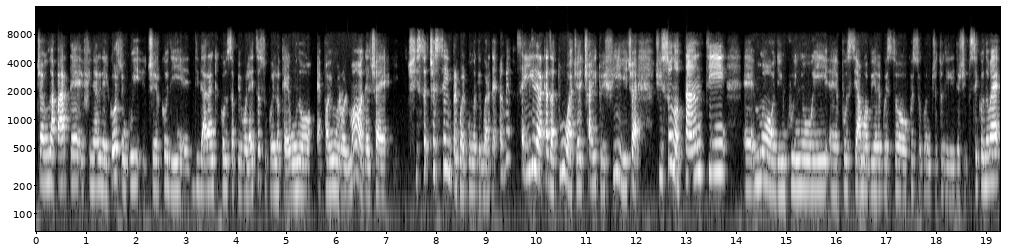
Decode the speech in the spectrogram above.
c'è una parte finale del corso in cui cerco di, di, dare anche consapevolezza su quello che è uno è poi un role model, cioè ci, c'è sempre qualcuno che guarda te. Sei leader a casa tua, cioè, hai i tuoi figli, cioè ci sono tanti eh, modi in cui noi eh, possiamo avere questo, questo, concetto di leadership. Secondo me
